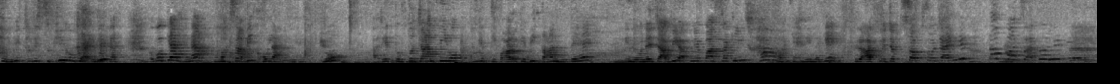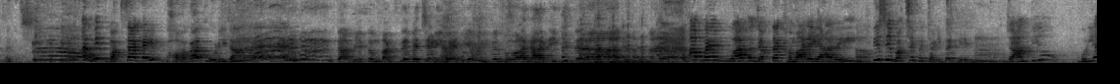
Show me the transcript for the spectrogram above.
हम भी थोड़े सुखी हो जाएँगे। वो क्या है ना बक्सा भी खोला नहीं है। क्यों? अरे तुम तो जानती हो कि दीवारों के भी कान होते हैं। इन्होंने चाबी अपने पास रखी। ली और कहने लगे रात में जब सब सो जाएँगे तब बक्सा खोलेंगे। अच्छा। अभी बक्सा कहीं भागा थोड़ी जा रहा है। तभी तुम बक्से पे चढ़ी बैठी है बिल्कुल बुआ दादी की तरह। अब भाई बुआ तो जब तक हमारे यहाँ रही हाँ। इसी बक्से पे चढ़ी बैठी रही। हम्म। जानती हो बुढ़िया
